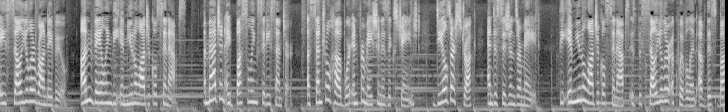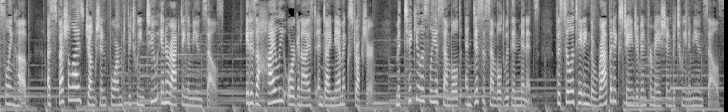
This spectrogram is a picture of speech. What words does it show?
A cellular rendezvous, unveiling the immunological synapse. Imagine a bustling city center, a central hub where information is exchanged, deals are struck, and decisions are made. The immunological synapse is the cellular equivalent of this bustling hub, a specialized junction formed between two interacting immune cells. It is a highly organized and dynamic structure, meticulously assembled and disassembled within minutes, facilitating the rapid exchange of information between immune cells.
